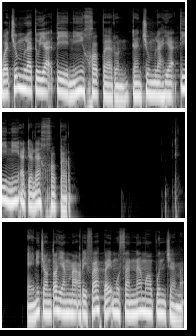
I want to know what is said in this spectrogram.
Wa jumlatu ya'tini khobarun dan jumlah ya'tini adalah khobar. Ya ini contoh yang ma'rifah baik musanna maupun jamak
